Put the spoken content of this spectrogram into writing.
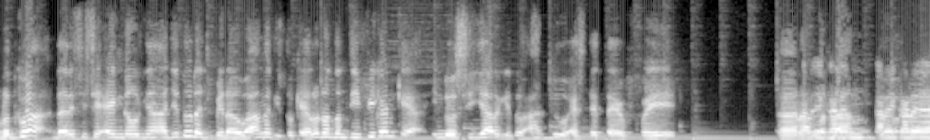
Menurut gue dari sisi angle-nya aja tuh udah beda banget gitu. Kayak lu nonton TV kan kayak Indosiar gitu. Aduh, SCTV. Eh, karya-karya karya-karya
